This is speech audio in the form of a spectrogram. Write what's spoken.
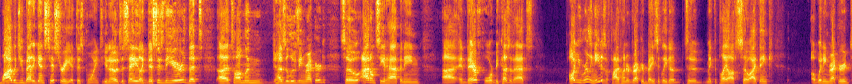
why would you bet against history at this point? You know, to say like this is the year that uh, Tomlin has a losing record. So I don't see it happening, uh, and therefore, because of that, all you really need is a 500 record basically to to make the playoffs. So I think a winning record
